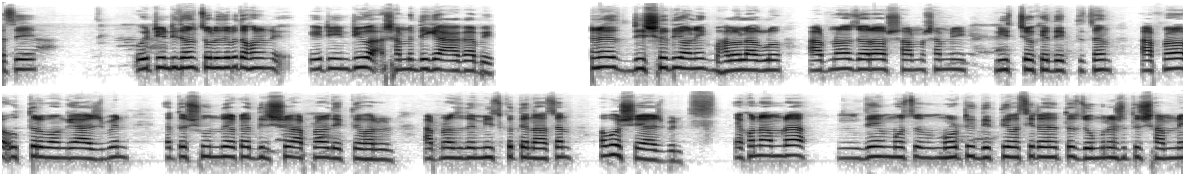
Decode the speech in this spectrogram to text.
আছে। ওই ট্রেনটি যখন চলে যাবে, তখন এই ট্রেনটিও সামনের দিকে আগাবে। ট্রেনের দৃশ্যটি অনেক ভালো লাগল। আপনারা যারা সামনাসামনি নিজ চোখে দেখতে চান, আপনারা উত্তরবঙ্গে আসবেন। এত সুন্দর একটা দৃশ্য আপনারাও দেখতে পারবেন। আপনারা যদি মিস করতে না চান, অবশ্যই আসবেন। এখন আমরা যে মোড়টি দেখতে পাচ্ছি এটা হয়তো যমুনা সেতুর সামনে,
